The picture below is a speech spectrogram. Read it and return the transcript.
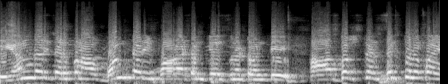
మీ అందరి తరఫున ఒంటరి పోరాటం చేస్తున్నటువంటి ఆ దుష్ట శక్తులపై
